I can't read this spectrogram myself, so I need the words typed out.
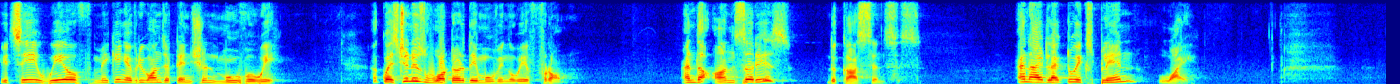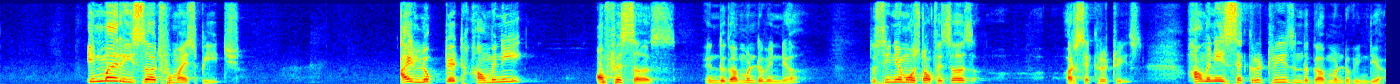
It's a way of making everyone's attention move away. The question is, what are they moving away from? And the answer is the caste census. And I'd like to explain why. In my research for my speech, I looked at how many officers in the government of India, the senior most officers are secretaries, how many secretaries in the government of India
